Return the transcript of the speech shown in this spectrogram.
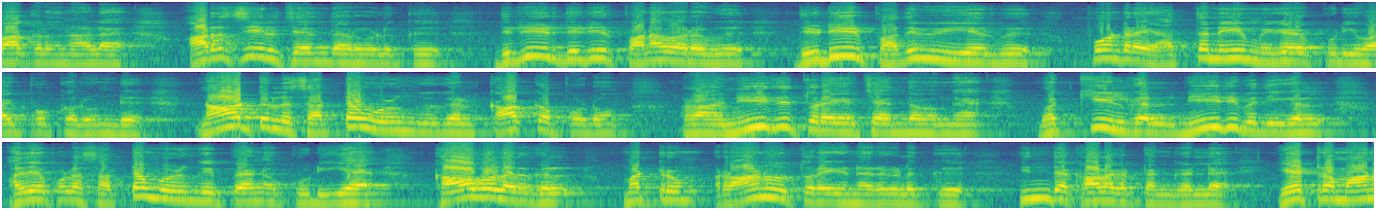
பார்க்கறதுனால அரசியல் சேர்ந்தவர்களுக்கு திடீர் திடீர் பணவரவு திடீர் பதவி உயர்வு போன்ற அத்தனையும் நிகழக்கூடிய வாய்ப்புகள் உண்டு. நாட்டில் சட்ட ஒழுங்குகள் காக்கப்படும். நீதித்துறையை சேர்ந்தவங்க வக்கீல்கள் நீதிபதிகள் அதே போல் சட்டம் ஒழுங்கை பேணக்கூடிய காவலர்கள் மற்றும் இராணுவத்துறையினர்களுக்கு இந்த காலகட்டங்களில் ஏற்றமான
